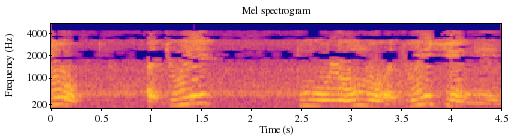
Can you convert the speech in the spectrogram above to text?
တို့အကျွေးပူလုံးလို့အကျွေးရှင်ကြီး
